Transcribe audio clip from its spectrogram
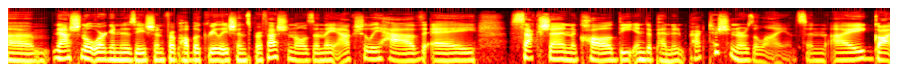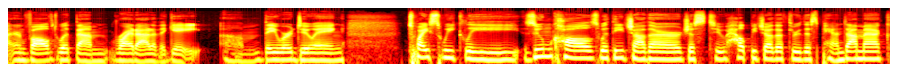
um, national organization for public relations professionals and they actually have a section called the independent practitioners alliance. And i got involved with them right out of the gate. Um, they were doing twice weekly zoom calls with each other just to help each other through this pandemic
